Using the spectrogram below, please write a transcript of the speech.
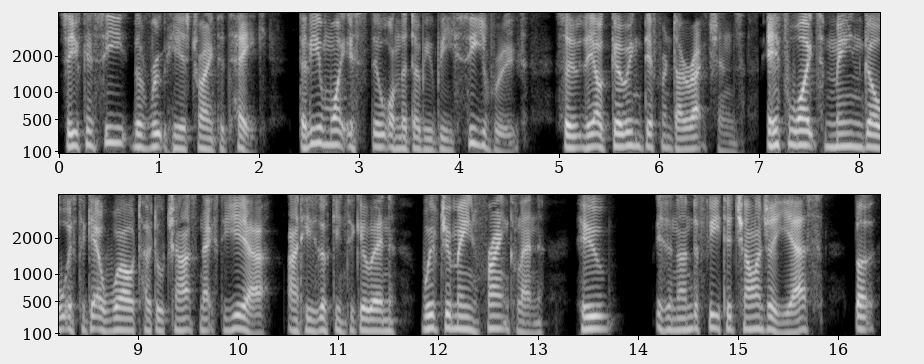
So you can see the route he is trying to take. Dillian Whyte is still on the WBC route, so they are going different directions. If Whyte's main goal is to get a world title chance next year, and he's looking to go in with Jermaine Franklin, who is an undefeated challenger, yes, but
